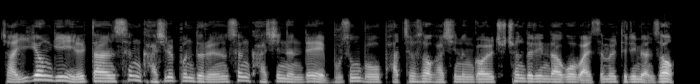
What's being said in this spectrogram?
자, 이 경기 일단 승 가실 분들은 승 가시는데 무승부 받쳐서 가시는 걸 추천드린다고 말씀을 드리면서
